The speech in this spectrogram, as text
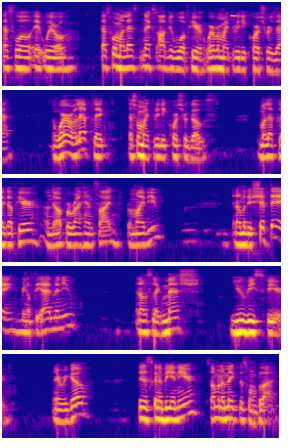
that's where it will. That's where my next object will appear, wherever my 3D cursor is at. And wherever I left click, that's where my 3D cursor goes. I'm going to left click up here on the upper right hand side from my view. And I'm going to do Shift A, bring up the add menu, and I'm going to select Mesh UV Sphere. There we go. This is going to be an ear, so I'm going to make this one black.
